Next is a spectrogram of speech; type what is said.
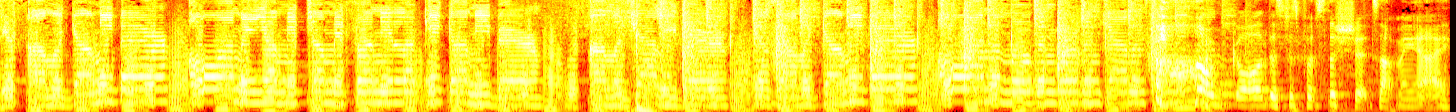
Yes, I'm a gummy bear. Oh, I'm a yummy, tummy, funny, lucky gummy bear. I'm a jelly bear, cause I'm a gummy bear. Oh, I'm a moving, grooving, jamming, Oh god, this just puts the shits up me, eh?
